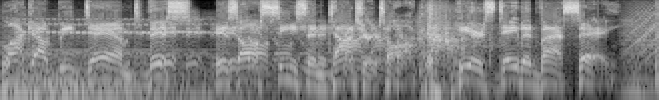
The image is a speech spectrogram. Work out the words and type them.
Lockout be damned. This is off season Dodger Talk. Here's David Vassegh.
